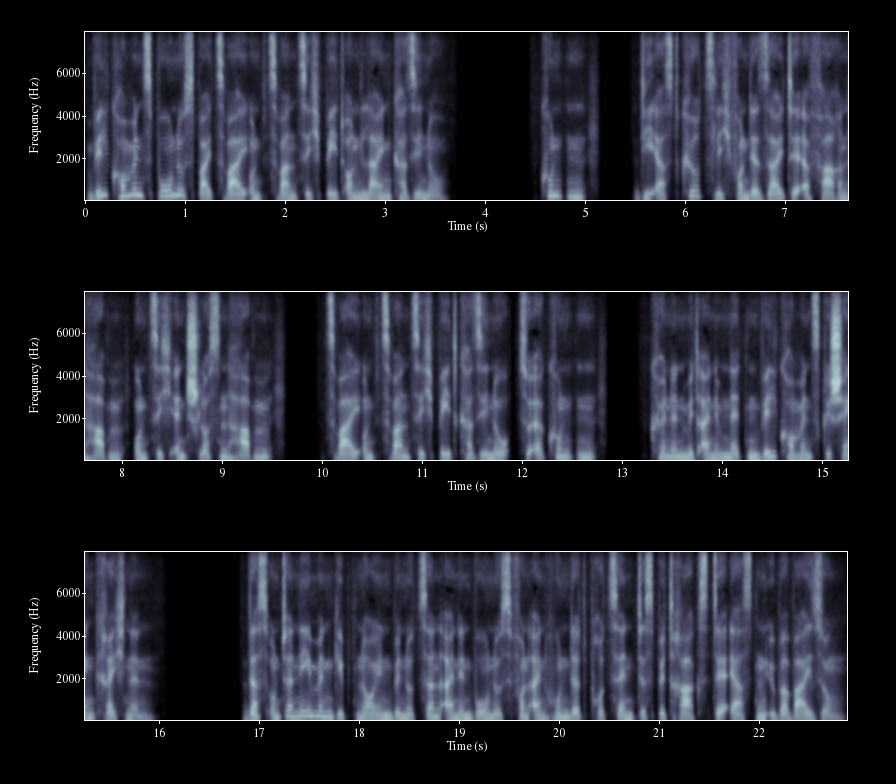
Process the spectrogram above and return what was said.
Willkommensbonus bei 22 Bet Online Casino. Kunden, die erst kürzlich von der Seite erfahren haben und sich entschlossen haben, 22 Bet Casino zu erkunden, können mit einem netten Willkommensgeschenk rechnen. Das Unternehmen gibt neuen Benutzern einen Bonus von 100% des Betrags der ersten Überweisung.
